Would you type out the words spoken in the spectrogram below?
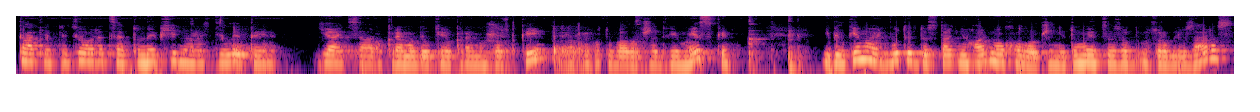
Так, як для цього рецепту необхідно розділити яйця окремо білки, окремо жовтки. Я приготувала вже дві миски. І білки мають бути достатньо гарно охолоджені, тому я це зроблю зараз,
